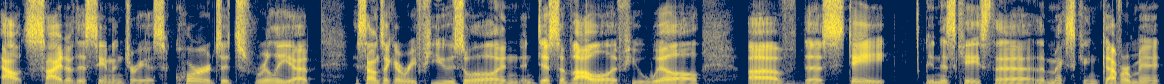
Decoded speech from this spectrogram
outside of the San Andreas Accords, it's really a it sounds like a refusal and, and disavowal, if you will, of the state. In this case, the the Mexican government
